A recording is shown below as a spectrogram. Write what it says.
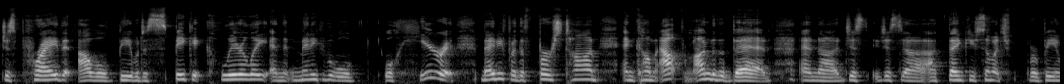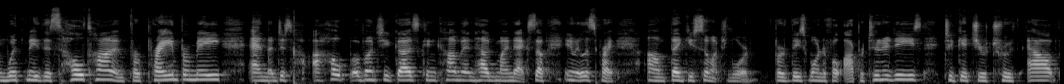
Just pray that I will be able to speak it clearly and that many people will will hear it maybe for the first time and come out from under the bed. And uh, just, just uh, I thank you so much for being with me this whole time and for praying for me. And I just I hope a bunch of you guys can come and hug my neck. So anyway, let's pray. Um, thank you so much, Lord, for these wonderful opportunities to get your truth out.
